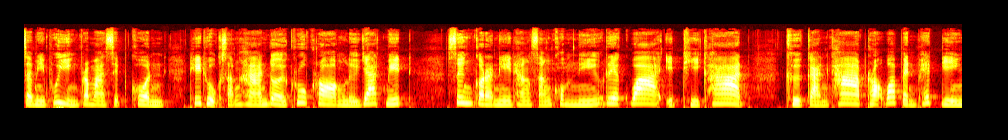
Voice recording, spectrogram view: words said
จะมีผู้หญิงประมาณ 10 คน ที่ถูกสังหารโดยคู่ครองหรือญาติมิตร ซึ่งกรณีทางสังคมนี้เรียกว่าอิทธิฆาต คือการฆ่าเพราะว่าเป็นเพศหญิง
